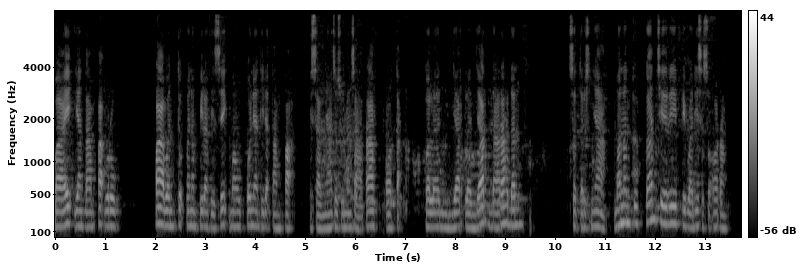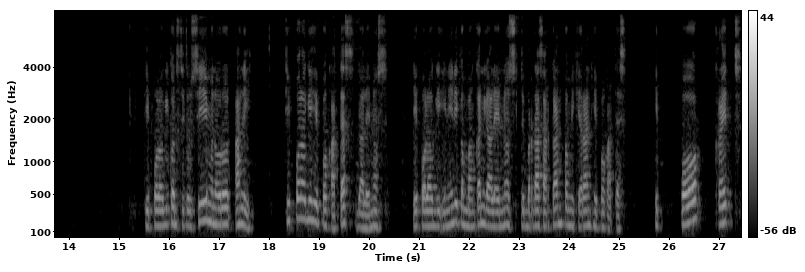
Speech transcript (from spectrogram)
baik yang tampak berupa bentuk penampilan fisik maupun yang tidak tampak, misalnya susunan saraf, otak, kelenjar-kelenjar, darah, dan seterusnya, menentukan ciri pribadi seseorang. Tipologi konstitusi menurut ahli. Tipologi Hippocrates Galenus. Tipologi ini dikembangkan Galenus berdasarkan pemikiran Hippocrates. Hippocrates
